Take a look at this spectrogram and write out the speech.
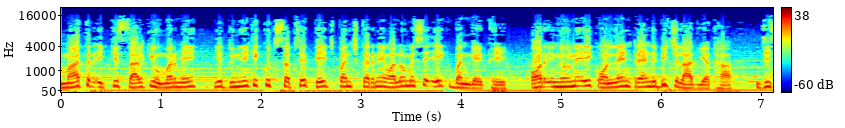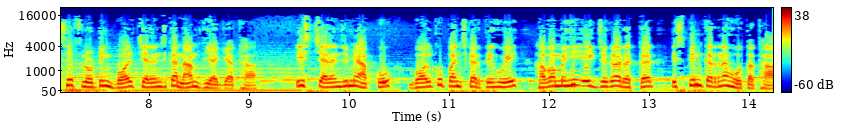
मात्र 21 साल की उम्र में ये दुनिया के कुछ सबसे तेज पंच करने वालों में से एक बन गए थे। और इन्होंने एक ऑनलाइन ट्रेंड भी चला दिया था, जिसे फ्लोटिंग बॉल चैलेंज का नाम दिया गया था। इस चैलेंज में आपको बॉल को पंच करते हुए हवा में ही एक जगह रखकर स्पिन करना होता था।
